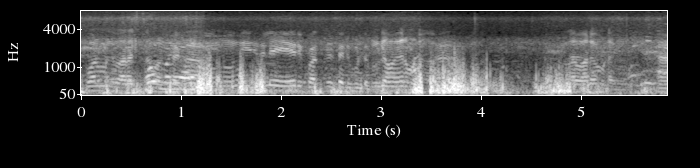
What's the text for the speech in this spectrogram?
ஃபோன் பண்ணி வர அவங்க வந்து இதில் ஏறி பார்த்து சரி பண்ணிட்டு. வர மாட்டாங்க வர மாட்டாங்க ஆ.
